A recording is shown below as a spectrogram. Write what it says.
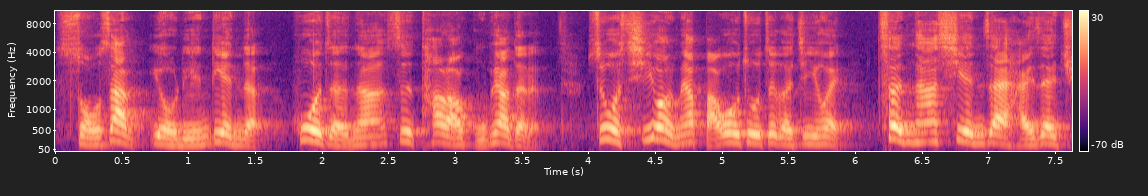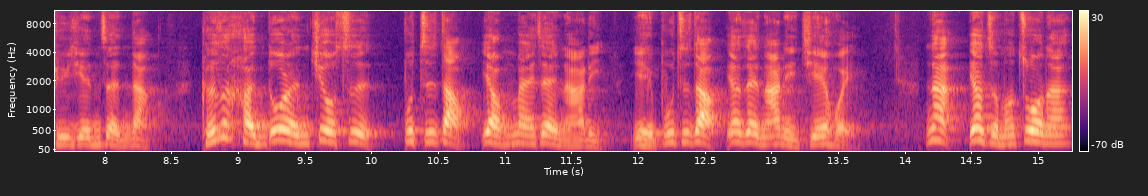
手上有联电的。或者呢是套牢股票的人，所以我希望你们要把握住这个机会，趁它现在还在区间震荡。可是很多人就是不知道要卖在哪里，也不知道要在哪里接回。那要怎么做呢？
